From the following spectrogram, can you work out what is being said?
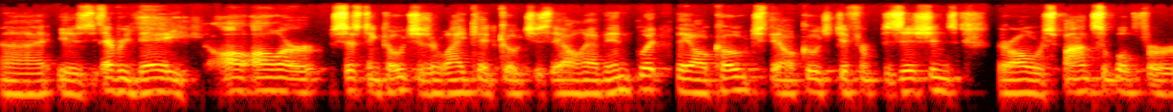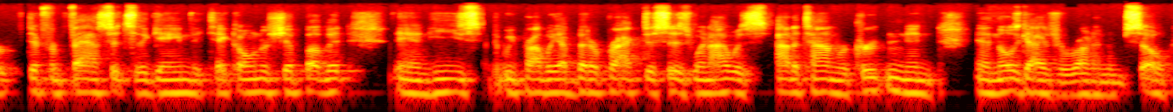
uh, is every day, all, all our assistant coaches are like head coaches. They all have input, they all coach, they all coach different positions. They're all responsible for different facets of the game. They take ownership of it. And he's, we probably have better practices when I was out of town recruiting and, and those guys were running them. So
